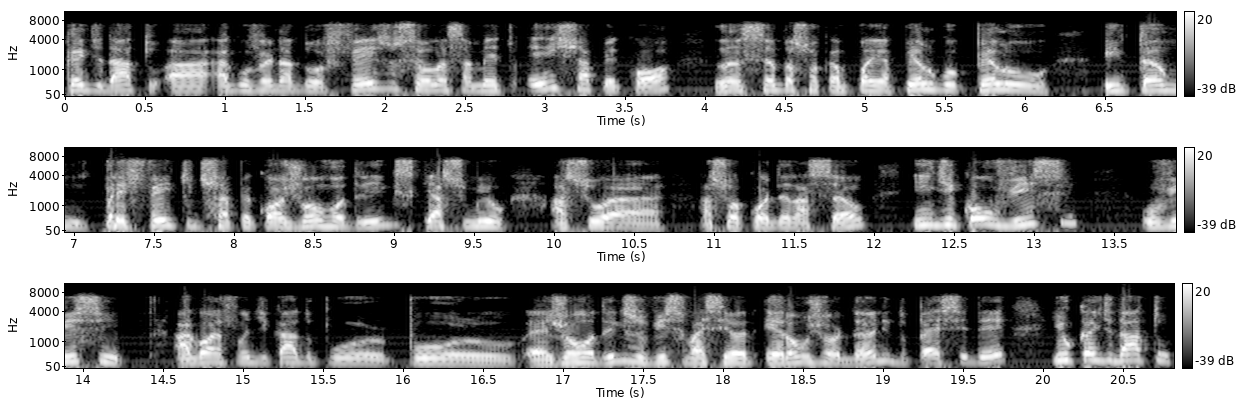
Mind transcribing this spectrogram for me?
candidato a, a, governador, fez o seu lançamento em Chapecó, lançando a sua campanha pelo, pelo então prefeito de Chapecó, João Rodrigues, que assumiu a sua, a sua coordenação, indicou o vice, o vice agora foi indicado por, por é, João Rodrigues, o vice vai ser Heron Jordani, do PSD, e o candidato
